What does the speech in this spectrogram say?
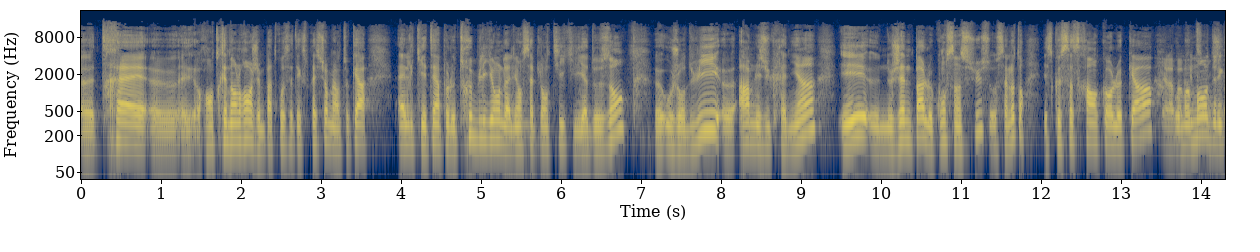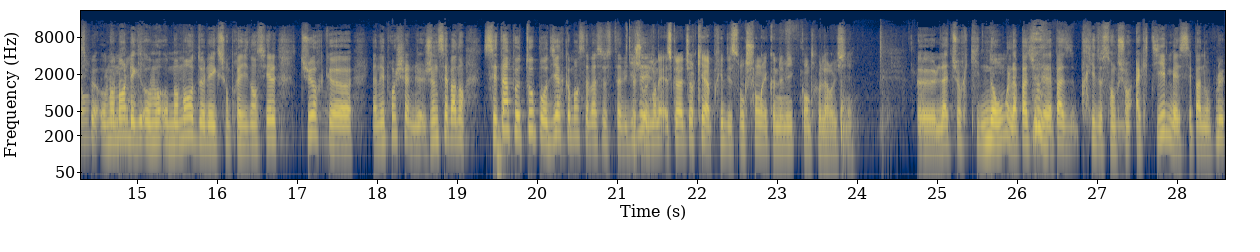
euh, très euh, rentrée dans le rang, j'aime pas trop cette expression, mais en tout cas, elle qui était un peu le trublion de l'Alliance Atlantique il y a deux ans, aujourd'hui arme les Ukrainiens et ne gêne pas le consensus au sein de l'OTAN. Est-ce que ça sera encore le cas au moment de, sanctions l'exp- au moment de l'é- au mo- au moment de l'élection présidentielle turque l'année prochaine? Je- Je ne sais pas. C'est un peu tôt pour dire comment ça va se stabiliser. est-ce que la Turquie a pris des sanctions économiques contre la Russie? Euh, la Turquie, non, elle n'a pas, pris de sanctions actives, mais elle, sait pas non plus,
